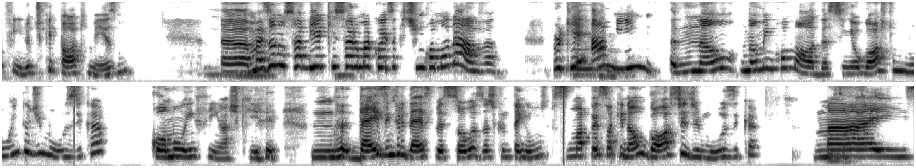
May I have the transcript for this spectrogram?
enfim, do TikTok mesmo. Ah, mas eu não sabia que isso era uma coisa que te incomodava. Porque a Hum, mim não, não me incomoda, assim. Eu gosto muito de música, como, enfim, acho que 10 entre 10 pessoas, acho que não tem um- uma pessoa que não goste de música, mas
